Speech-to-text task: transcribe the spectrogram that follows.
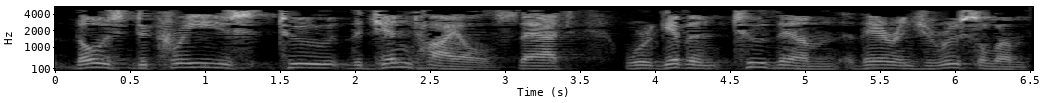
those decrees to the Gentiles that were given to them there in Jerusalem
